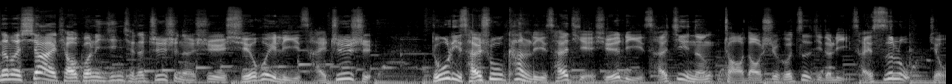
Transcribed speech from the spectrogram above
那么下一条管理金钱的知识呢，是学会理财知识，读理财书，看理财帖，学理财技能，找到适合自己的理财思路就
